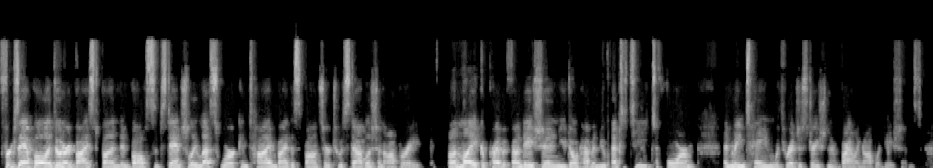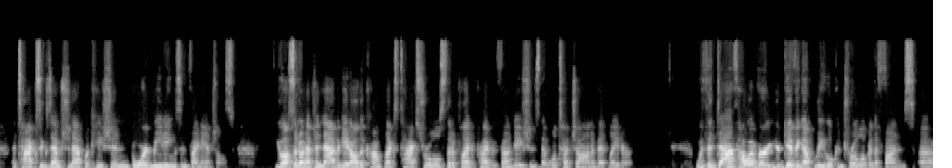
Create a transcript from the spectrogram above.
For example, a donor advised fund involves substantially less work and time by the sponsor to establish and operate. Unlike a private foundation, you don't have a new entity to form and maintain with registration and filing obligations, a tax exemption application, board meetings, and financials. You also don't have to navigate all the complex tax rules that apply to private foundations that we'll touch on a bit later. With a DAF, however, you're giving up legal control over the funds. Uh,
